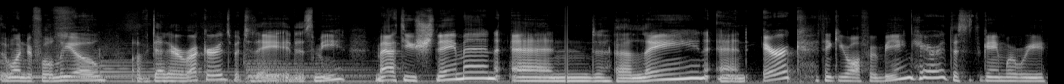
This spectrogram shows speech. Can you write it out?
the wonderful Leo of Dead Air Records, but today it is me, Matthew Schneeman, and Elaine and Eric. Thank you all for being here. This is the game where we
